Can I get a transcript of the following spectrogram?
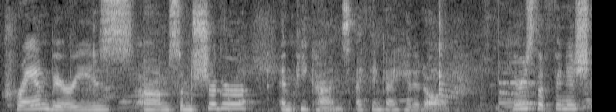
cranberries, um, some sugar, and pecans. I think I hit it all. Here's the finished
